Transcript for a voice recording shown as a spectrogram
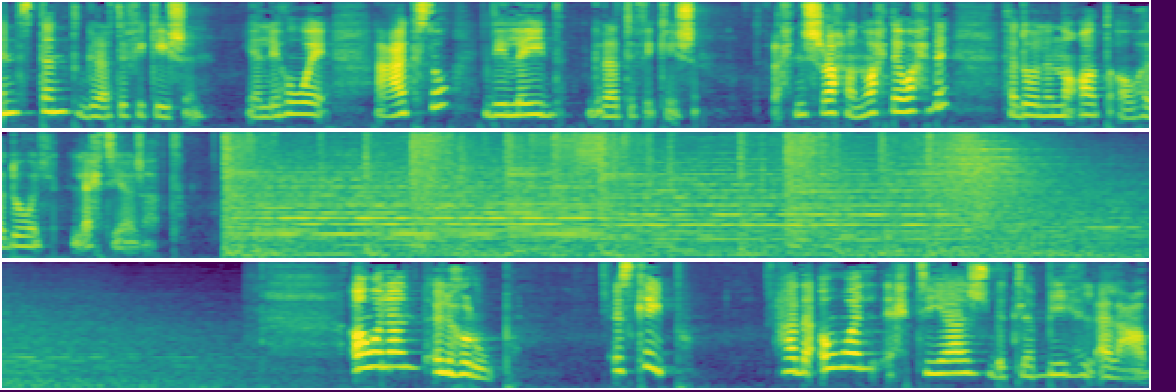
instant gratification يلي هو عكسه delayed gratification. رح نشرحهم واحدة واحدة هدول النقط أو هدول الاحتياجات. أولا الهروب escape. هذا أول احتياج بتلبيه الألعاب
